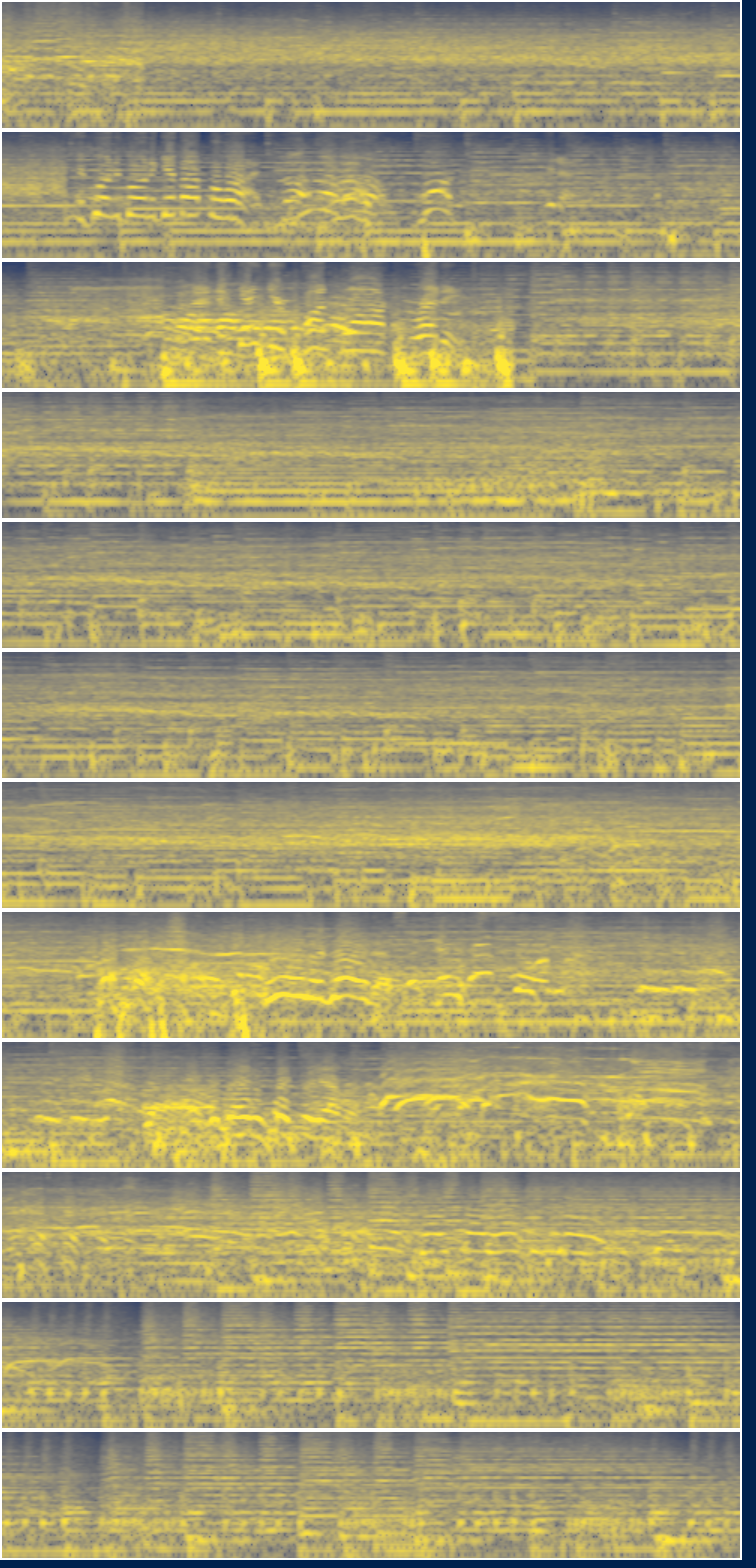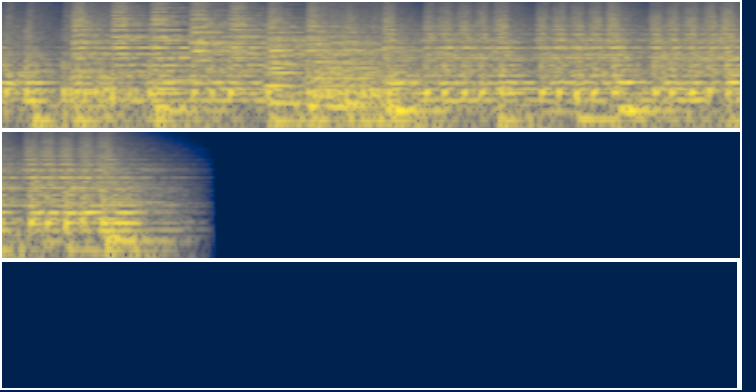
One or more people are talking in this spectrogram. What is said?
You're going to going to give up or what? No, no, no. Get up. And get your punt block ready. The greatest. It was so That was the greatest victory ever.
